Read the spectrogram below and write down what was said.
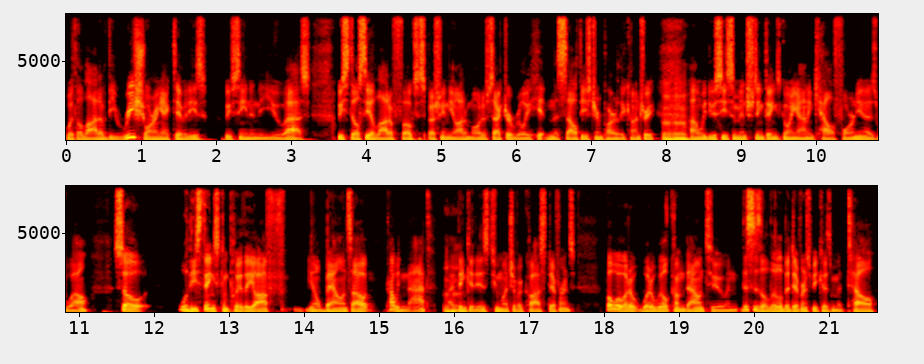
with a lot of the reshoring activities we've seen in the U.S. We still see a lot of folks, especially in the automotive sector, really hitting the southeastern part of the country. Mhm. Um, we do see some interesting things going on in California as well. So, will these things completely off, you know, balance out? Probably not. I Mhm. think it is too much of a cost difference. But what it, what it will come down to, and this is a little bit different because Mattel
